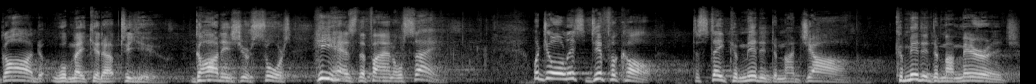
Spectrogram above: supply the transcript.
God will make it up to you. God is your source. He has the final say. Well, Joel, it's difficult to stay committed to my job, committed to my marriage,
